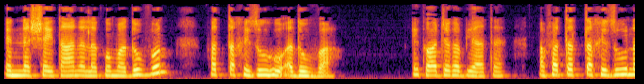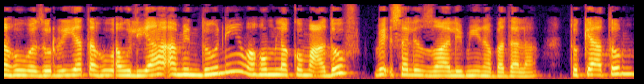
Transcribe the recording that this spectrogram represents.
ان شیتان القم ادب فتح ادوا ایک اور جگہ بھی آتا ہے۔ افتت تخذون و ضروریت اولیا امندونی و ہم لکم ادف وسل ظالمین بدلا۔ تو کیا تم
